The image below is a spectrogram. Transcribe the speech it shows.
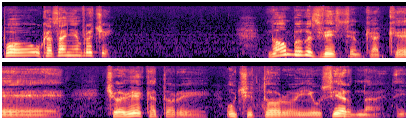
по указаниям врачей. Но он был известен как э, человек, который учит Тору и усердно. И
